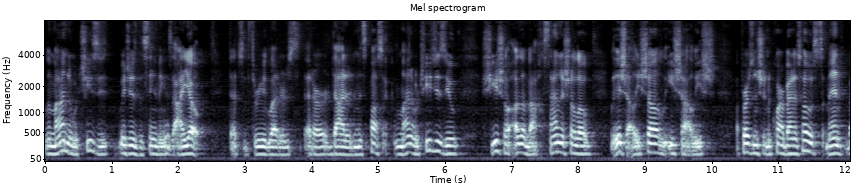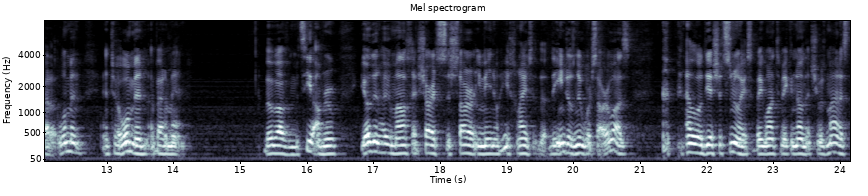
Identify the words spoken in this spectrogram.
Lamanu, which is, which is the same thing as Ayo. That's the three letters that are dotted in this pasuk. Lamanu, which teaches you, Shishal Adabach Sanishalo, Lish Alisha, Lisha Alish. A person should inquire about his host, a man about a woman, and to a woman about a man. The angels knew where Sarah was but he wanted to make it known that she was modest.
